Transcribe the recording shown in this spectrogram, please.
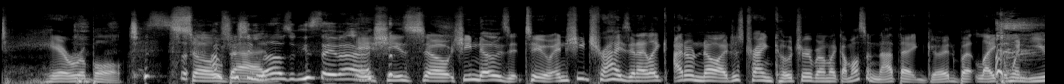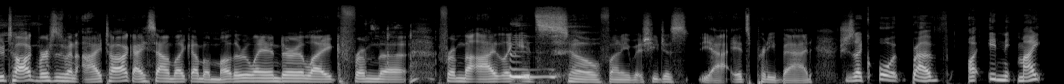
terrible. So I'm sure she loves when you say that. And she's so she knows it too, and she tries. And I like I don't know. I just try and coach her, but I'm like I'm also not that good. But like when you talk versus when I talk, I sound like I'm a motherlander, like from the from the eyes. Like it's so funny. But she just yeah, it's pretty bad. She's like, oh, bruv, uh, in it, mate.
